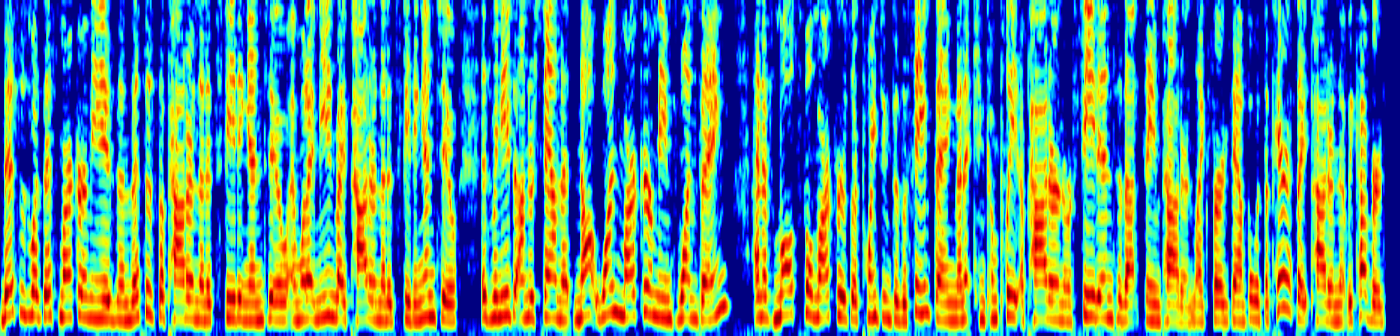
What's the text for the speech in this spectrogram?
this is what this marker means and this is the pattern that it's feeding into. And what I mean by pattern that it's feeding into is we need to understand that not one marker means one thing. And if multiple markers are pointing to the same thing, then it can complete a pattern or feed into that same pattern. Like, for example, with the parasite pattern that we covered,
